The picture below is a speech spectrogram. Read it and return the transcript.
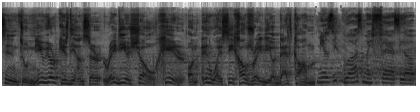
Listening to New York is the Answer radio show here on NYCHouseradio.com. Music was my first love.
